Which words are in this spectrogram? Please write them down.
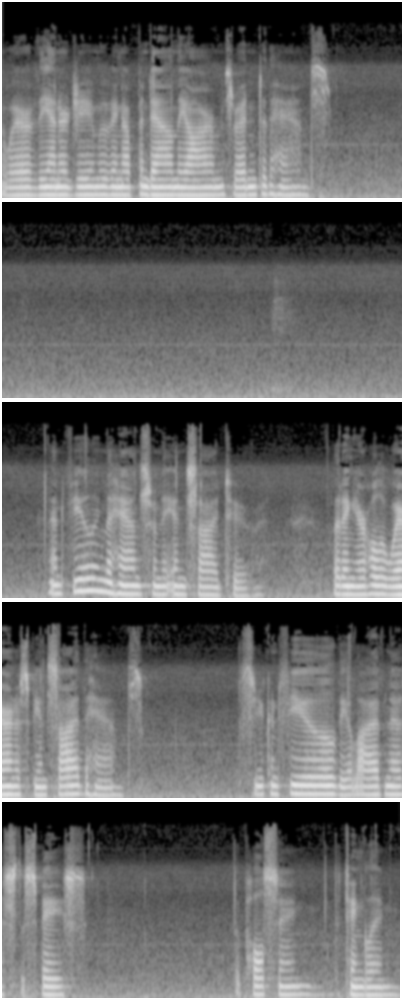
Aware of the energy moving up and down the arms, right into the hands. And feeling the hands from the inside too. Letting your whole awareness be inside the hands. So you can feel the aliveness, the space, the pulsing, the tingling.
